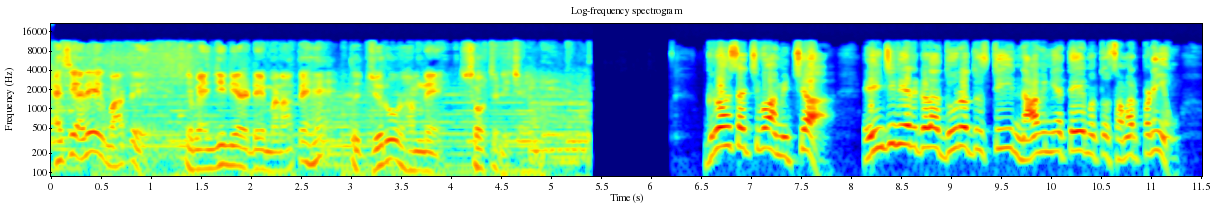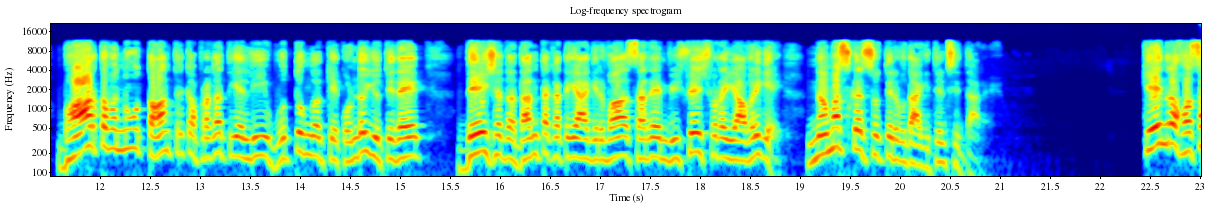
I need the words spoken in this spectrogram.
ऐसी अनेक बातें जब इंजीनियर डे मनाते हैं तो जरूर हमने सोचनी चाहिए ಗೃಹ ಸಚಿವ ಅಮಿತ್ ಶಾ ಇಂಜಿನಿಯರ್ಗಳ ದೂರದೃಷ್ಟಿ ನಾವೀನ್ಯತೆ ಮತ್ತು ಸಮರ್ಪಣೆಯು ಭಾರತವನ್ನು ತಾಂತ್ರಿಕ ಪ್ರಗತಿಯಲ್ಲಿ ಉತ್ತುಂಗಕ್ಕೆ ಕೊಂಡೊಯ್ಯುತ್ತಿದೆ ದೇಶದ ದಂತಕಥೆಯಾಗಿರುವ ಸರ್ ಎಂ ವಿಶ್ವೇಶ್ವರಯ್ಯ ಅವರಿಗೆ ನಮಸ್ಕರಿಸುತ್ತಿರುವುದಾಗಿ ತಿಳಿಸಿದ್ದಾರೆ ಕೇಂದ್ರ ಹೊಸ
